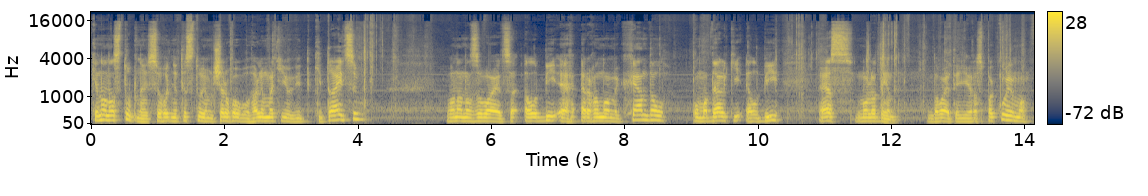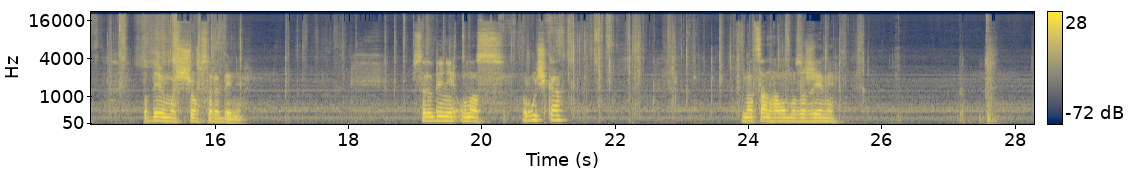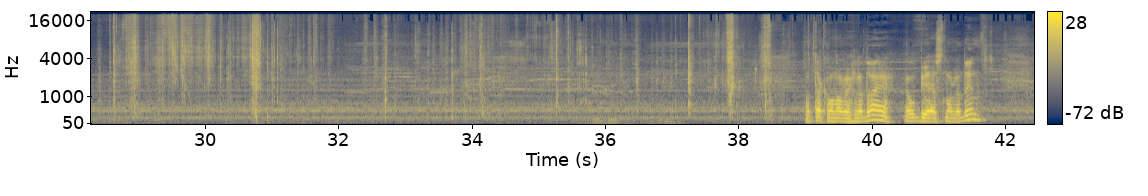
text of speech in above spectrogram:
Кіно наступне. Сьогодні тестуємо чергову галіматію від китайців. Вона називається LB Ergonomic Handle по модельці LB S01. Давайте її розпакуємо. Подивимося, що всередині. Всередині у нас ручка на цанговому зажимі. Отак вона виглядає. LBS 01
